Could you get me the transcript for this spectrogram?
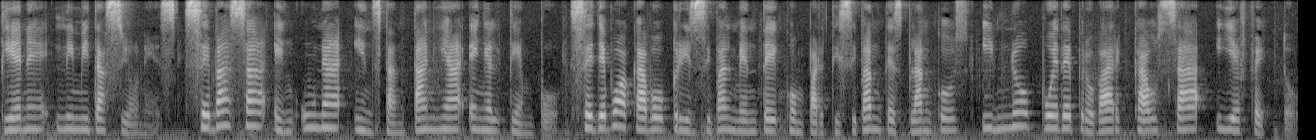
tiene limitaciones. Se basa en una instantánea en el tiempo. Se llevó a cabo principalmente con participantes blancos y no puede probar causa y efecto,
